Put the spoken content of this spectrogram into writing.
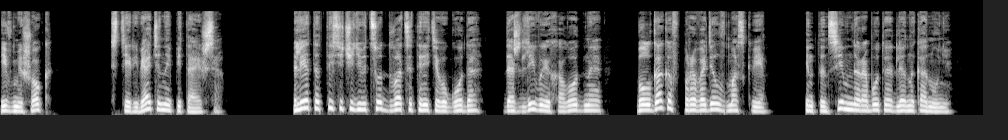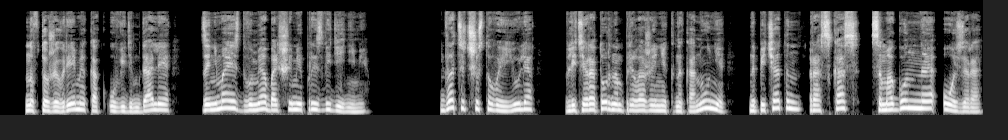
и в мешок. Стервятиной питаешься. Лето 1923 года, дождливое и холодное, Булгаков проводил в Москве, интенсивно работая для накануне. Но в то же время, как увидим далее, занимаясь двумя большими произведениями. 26 июля в литературном приложении к накануне напечатан рассказ «Самогонное озеро»,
